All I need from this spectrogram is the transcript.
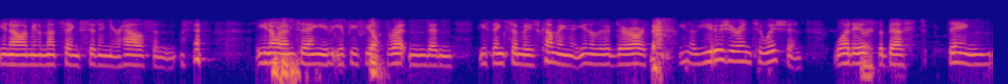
You know, I mean, I'm not saying sit in your house and you know what I'm saying. If, if you feel threatened and you think somebody's coming, you know, there there are things. You know, use your intuition. What is right. the best thing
